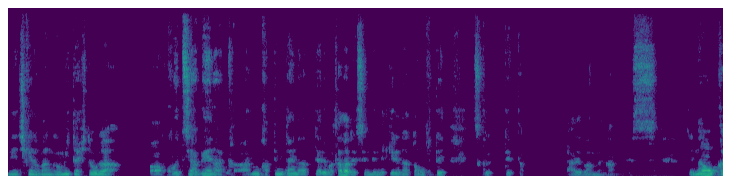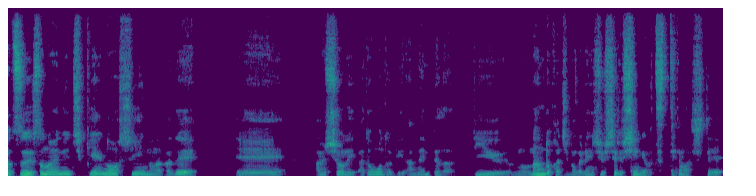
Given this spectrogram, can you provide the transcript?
NHK の番組を見た人が、あ、こいつやべえな、あれも買ってみたいなってやれば、ただで宣伝できるなと思って作ってたアルバムなんです。でなおかつ、その NHK のシーンの中で、えー、I'm surely I don't want to be an emperor っていうのを何度か自分が練習してるシーンが映ってまして、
